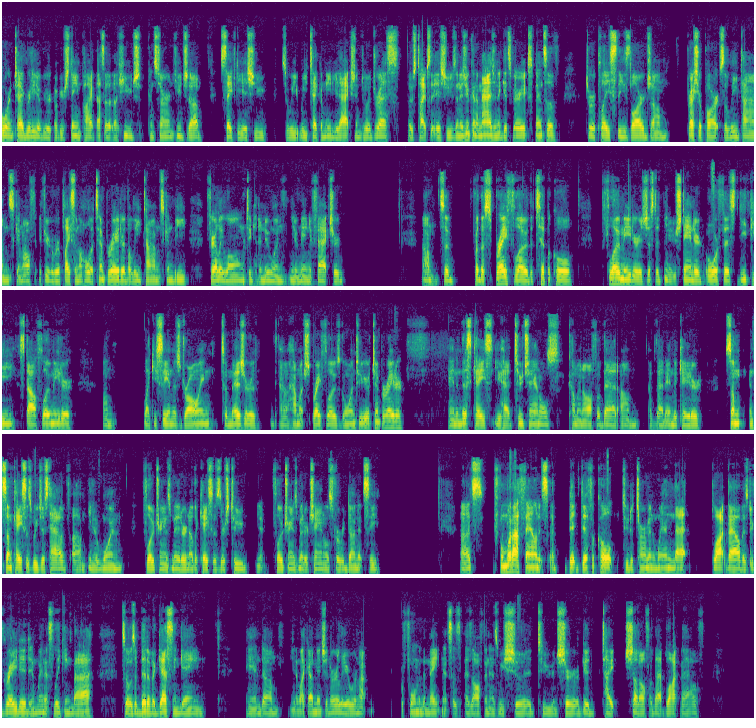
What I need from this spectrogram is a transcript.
poor integrity of your of your steam pipe, that's a, a huge concern, huge uh, safety issue. So we we take immediate action to address those types of issues. And as you can imagine, it gets very expensive to replace these large um, pressure parts. The lead times can off if you're replacing a whole attemperator, the lead times can be fairly long to get a new one, you know, manufactured. Um, so for the spray flow, the typical flow meter is just a you know your standard orifice DP style flow meter, um, like you see in this drawing to measure uh, how much spray flow is going to your attemperator. And in this case, you had two channels coming off of that um, of that indicator. Some in some cases we just have um, you know one flow transmitter. In other cases, there's two you know flow transmitter channels for redundancy. Uh, it's from what I found, it's a bit difficult to determine when that block valve is degraded and when it's leaking by. So it was a bit of a guessing game. And um, you know, like I mentioned earlier, we're not performing the maintenance as, as often as we should to ensure a good tight shut off of that block valve.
